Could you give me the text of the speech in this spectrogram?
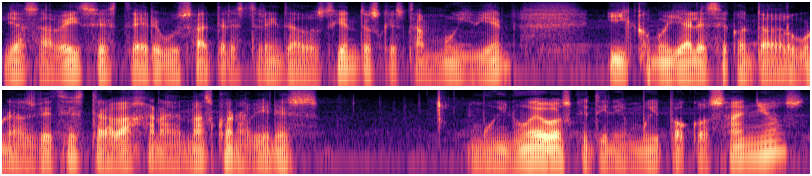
Ya sabéis, este Airbus A330-200 que está muy bien y como ya les he contado algunas veces, trabajan además con aviones muy nuevos que tienen muy pocos años.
